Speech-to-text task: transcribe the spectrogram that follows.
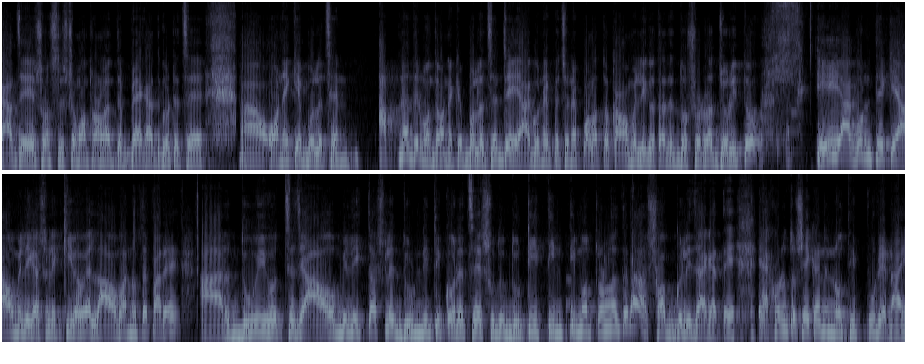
কাজে সংশ্লিষ্ট মন্ত্রণালয়তে ব্যাঘাত ঘটেছে। অনেকে বলেছেন আপনাদের মধ্যে অনেকে বলেছেন যে এই আগুনের পেছনে পলাতক আওয়ামী লীগ তাদের দোসররা জড়িত। এই আগুন থেকে আওয়ামী লীগ আসলে কীভাবে লাভবান হতে পারে? আর দুই হচ্ছে যে আওয়ামী লীগ তো আসলে দুর্নীতি করেছে শুধু দুটি তিনটি মন্ত্রণালয়তে না সবগুলি জায়গাতে। এখনও তো সেখানে নথি পুরে নাই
